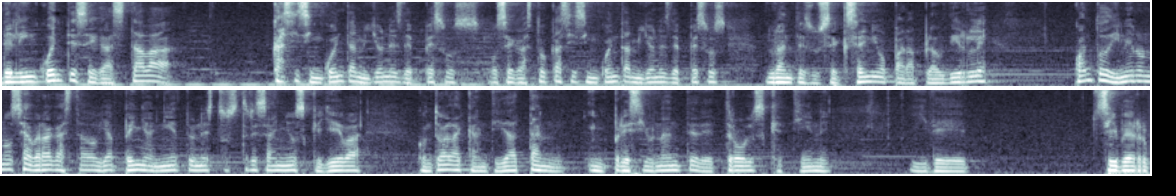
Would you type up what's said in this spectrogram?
delincuente se gastaba casi 50 millones de pesos o se gastó casi 50 millones de pesos durante su sexenio para aplaudirle, ¿Cuánto dinero no se habrá gastado ya Peña Nieto en estos tres años que lleva con toda la cantidad tan impresionante de trolls que tiene y de ciber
